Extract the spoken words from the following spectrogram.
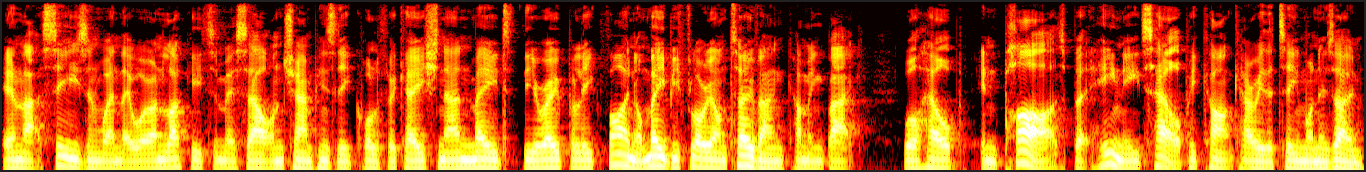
in that season when they were unlucky to miss out on Champions League qualification and made the Europa League final. Maybe Florian Thauvin coming back will help in part, but he needs help. He can't carry the team on his own.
